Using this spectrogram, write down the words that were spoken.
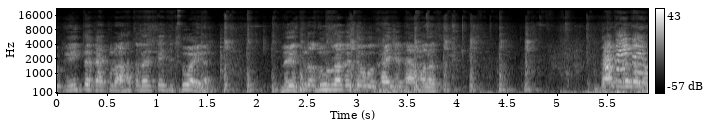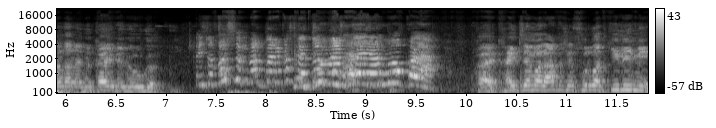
की इथं काय तुला हातात काही ठेवायला? लय तुला दूर लागत उगं खायच्या टायमाला. काही नाही उग. इथं बसून बघ बरं कसं काय जेवण झालं मोकळा. काय खायचंय मला? आता सुरुवात केली मी.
